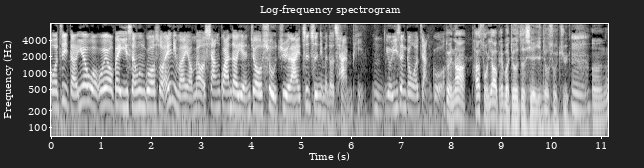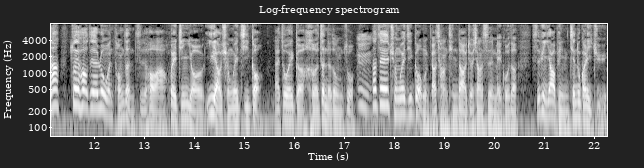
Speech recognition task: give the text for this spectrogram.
我记得，因为我我有被医生问过，说，哎，你们有没有相关的研究数据来支持你们的产品？嗯，有医生跟我讲过。对，那他所要的 paper 就是这些研究数据。嗯嗯，那最后这些论文统整之后啊，会经由医疗权威机构来做一个核证的动作。嗯那这些权威机构，我们比较常听到，就像是美国的食品药品监督管理局，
